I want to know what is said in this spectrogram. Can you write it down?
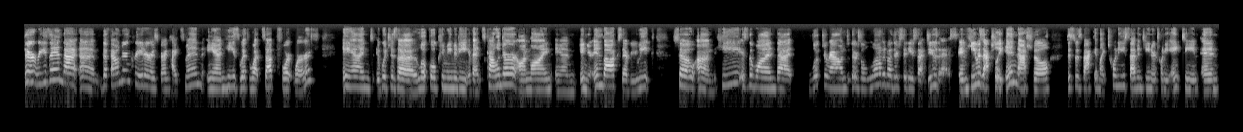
the reason that um, the founder and creator is Greg Heitzman, and he's with What's Up Fort Worth, and which is a local community events calendar online and in your inbox every week. So um, he is the one that looked around. There's a lot of other cities that do this, and he was actually in Nashville. This was back in like 2017 or 2018, and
